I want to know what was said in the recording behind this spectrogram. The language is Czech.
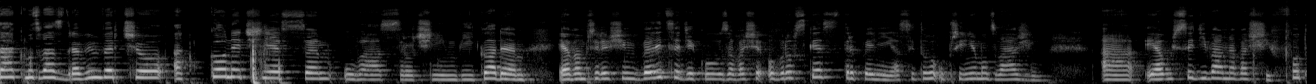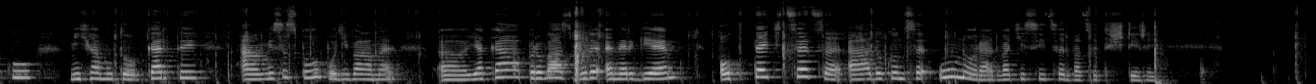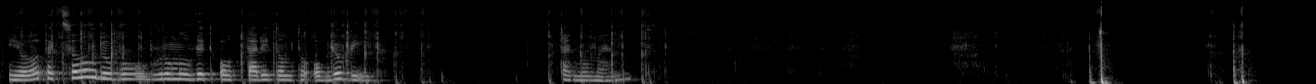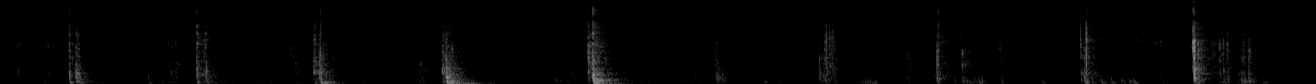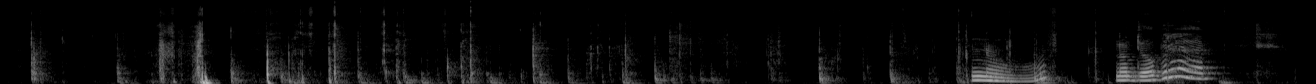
Tak moc vás zdravím, Verčo, a konečně jsem u vás s ročním výkladem. Já vám především velice děkuju za vaše obrovské strpení, já si toho upřímně moc vážím. A já už se dívám na vaši fotku, míchám u toho karty a my se spolu podíváme, uh, jaká pro vás bude energie od teď cca do konce února 2024. Jo, tak celou dobu budu mluvit o tady tomto období. Tak moment. No, no dobré.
